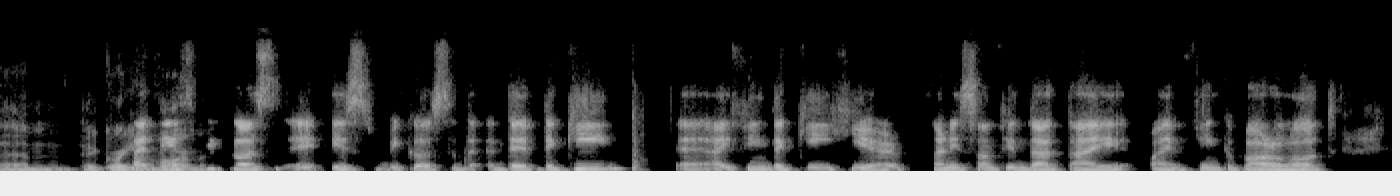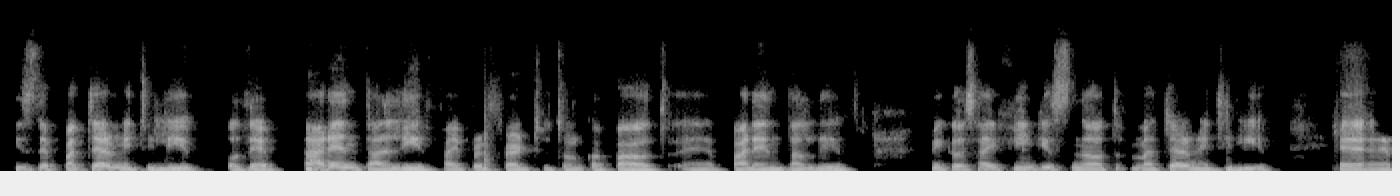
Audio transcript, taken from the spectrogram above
um, a great but environment. it's because it's because the, the, the key uh, i think the key here and it's something that i i think about a lot is the paternity leave or the parental leave. I prefer to talk about uh, parental leave because i think it's not maternity leave. Uh,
